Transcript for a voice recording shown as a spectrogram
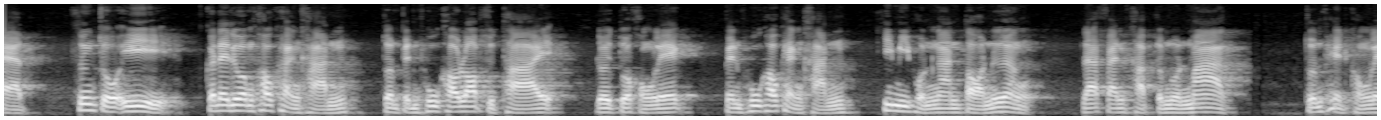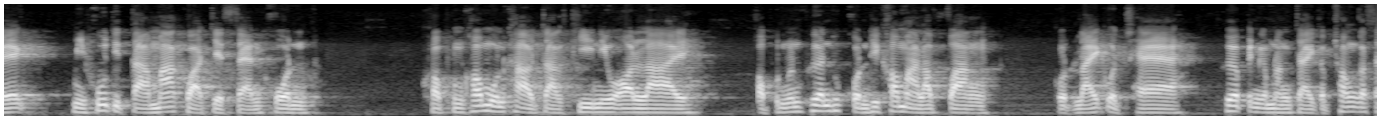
2008 ซึ่งโจอี้ก็ได้ร่วมเข้าแข่งขัน จนเป็นผู้เข้ารอบสุดท้าย โดยตัวของเล็กเป็นผู้เข้าแข่งขันที่มีผลงานต่อเนื่อง และแฟนคลับจำนวนมาก จนเพจของเล็กมีผู้ติดตามมากกว่า 700,000 คน ขอบคุณข้อมูลข่าวจากทีนิวออนไลน์ ขอบคุณเพื่อนๆทุกคนที่เข้ามารับฟัง กดไลค์กดแชร์ เพื่อเป็นกำลังใจกับช่องกระแส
